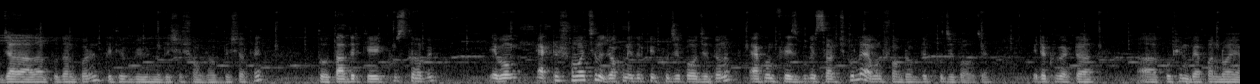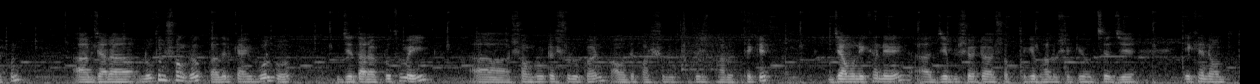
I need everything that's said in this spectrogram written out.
যারা আদান প্রদান করেন। পৃথিবীর বিভিন্ন দেশের সংগ্রাহকদের সাথে। তো তাদেরকে খুঁজতে হবে। এবং একটা সময় ছিল যখন এদেরকে খুঁজে পাওয়া যেত না, এখন ফেসবুকে সার্চ করলে এমন সংগ্রাহকদের খুঁজে পাওয়া যায়। এটা খুব একটা কঠিন ব্যাপার নয় এখন। আর যারা নতুন সংগ্রাহক তাদেরকে আমি বলব যে তারা প্রথমেই সংগ্রহটা শুরু করেন আমাদের পার্শ্ববর্তী দেশ ভারত থেকে। যেমন এখানে যে বিষয়টা সব থেকে ভালো সেটি হচ্ছে যে, এখানে অন্তত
